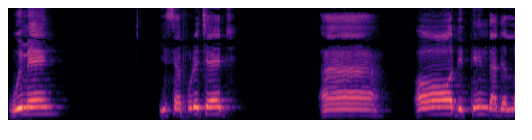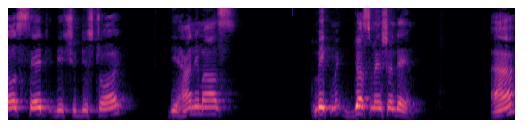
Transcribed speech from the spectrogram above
women. He separated uh, all the things that the Lord said they should destroy, the animals, make just mention them. Huh?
